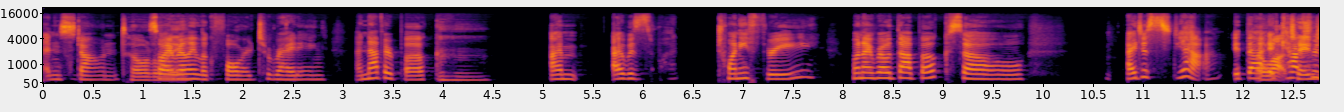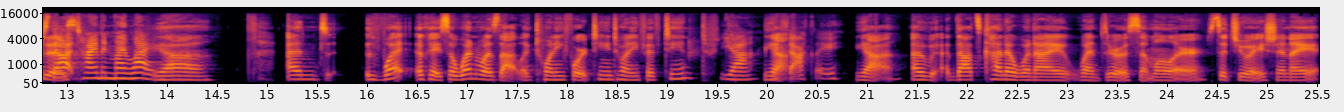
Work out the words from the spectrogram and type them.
set in stone Totally. so i really look forward to writing another book Mhm. I'm I was what 23 when I wrote that book, so I just yeah, it that it captures that time in my life. Yeah. And what? Okay, so when was that? Like 2014, 2015? Yeah, Yeah. exactly. Yeah, I that's kind of when I went through a similar situation. I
